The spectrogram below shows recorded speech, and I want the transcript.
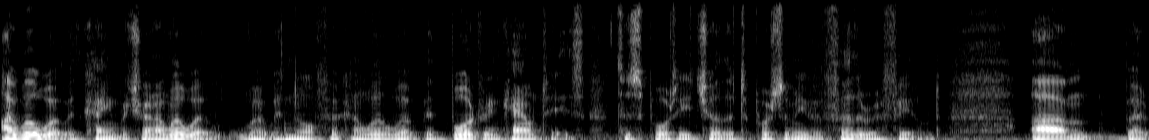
I will work with Cambridgeshire and I will work, work with Norfolk and I will work with bordering counties to support each other to push them even further afield. Um, but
